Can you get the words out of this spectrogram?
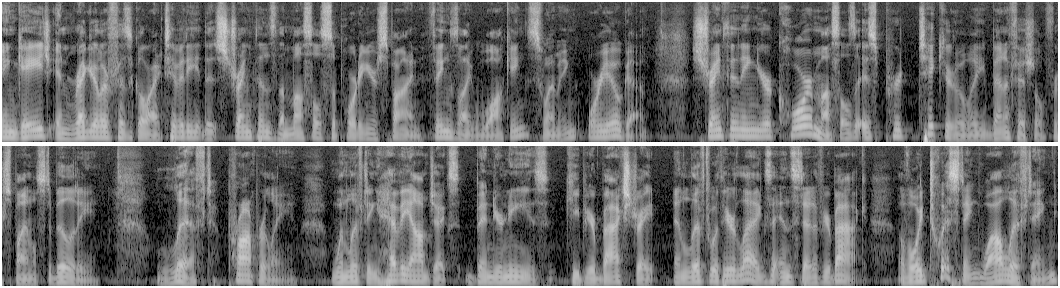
Engage in regular physical activity that strengthens the muscles supporting your spine, things like walking, swimming, or yoga. Strengthening your core muscles is particularly beneficial for spinal stability. Lift properly. When lifting heavy objects, bend your knees, keep your back straight, and lift with your legs instead of your back. Avoid twisting while lifting.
